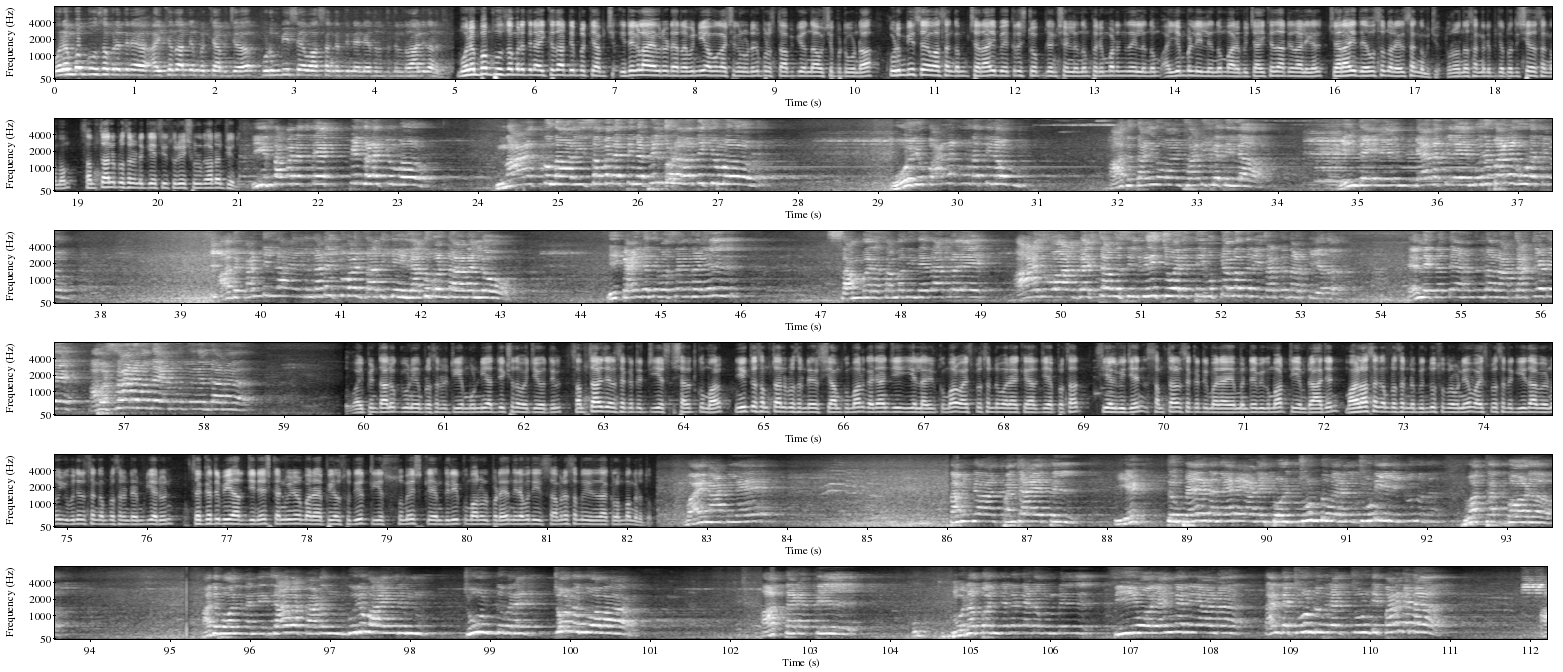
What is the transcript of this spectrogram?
മുനമ്പം ഭൂസമരത്തിന് ഐക്യദാർഢ്യം പ്രഖ്യാപിച്ച് കുടുംബി സേവാ സംഘത്തിന്റെ നേതൃത്വത്തിൽ റാലി നടത്തി. മുനമ്പം ഭൂസമരത്തിന് ഐക്യദാർഢ്യം പ്രഖ്യാപിച്ച് ഇരകളായവരുടെ റവന്യൂ അവകാശങ്ങൾ ഉടൻ പുനഃസ്ഥാപിക്കുമെന്ന് ആവശ്യപ്പെട്ടുകൊണ്ട് കുടുംബി സേവാ സംഘം ചെറായി ബേക്കറി സ്റ്റോപ്പ് ജംഗ്ഷനിൽ നിന്നും പെരുമ്പടനയിൽ നിന്നും അയ്യമ്പള്ളിയിൽ നിന്നും ആരംഭിച്ച ഐക്യദാർഢ്യ റാലികൾ ചെറായി ദേവസ്വം നിലയിൽ സംഗമിച്ചു. തുടർന്ന് സംഘടിപ്പിച്ച പ്രതിഷേധ സംഗമം സംസ്ഥാന പ്രസിഡന്റ് കെ സി സുരേഷ് ഉദ്ഘാടനം ചെയ്തു. ഈ സമരത്തെ പിന്തുണയ്ക്കുമ്പോൾ നാൾക്കുനാൾ ഈ സമരത്തിന് പിന്തുണ വർദ്ധിക്കുമ്പോൾ ഒരു ഭരണകൂടത്തിനും അത് തള്ളുവാൻ സാധിക്കത്തില്ല. ഇന്ത്യയിലെയും കേരളത്തിലെയും ഒരു ഭരണകൂടത്തിനും അത് കണ്ടില്ല എന്ന് നടിക്കുവാൻ സാധിക്കുകയില്ല. അതുകൊണ്ടാണല്ലോ ഈ കഴിഞ്ഞ ദിവസങ്ങളിൽ സമര സമിതി നേതാക്കളെ ആലുവ ഗസ്റ്റ് ഹൗസിൽ വിളിച്ചു വരുത്തി മുഖ്യമന്ത്രി ചർച്ച നടത്തിയത്. എന്നിട്ട് അദ്ദേഹം എന്താണ് ആ ചർച്ചയുടെ അവസാനം Vypin taluk union president T M Unni അധ്യക്ഷത വഹിച്ച യോഗത്തിൽ സംസ്ഥാന general secretary T S Sarath Kumar നിയുക്ത സംസ്ഥാന പ്രസിഡന്റ് എസ് ശ്യാംകുമാർ ഖജാൻജി ഇ എൽ അനിൽകുമാർ വൈസ് പ്രസിഡന്റുമാരായ K R Jayaprasad C L Vijayan സംസ്ഥാന സെക്രട്ടറിമാരായ M N Ravikumar T M Rajan മഹിളാ സംഘം president Bindu Subramaniam vice president Geetha Venu യുവജന സംഘം president M D Arun secretary P R Jinesh കൺവീനർമാരായ P L Sudheer T S Sumesh K M Dileep Kumar ഉൾപ്പെടെ നിരവധി സമരസമിതി നേതാക്കളും പങ്കെടുത്തു. വയനാട്ടിലെ തമിഴ്നാട് പഞ്ചായത്തിൽ എട്ട് നേരെയാണ് ഇപ്പോൾ ചൂണ്ടുവരൽ ചൂടിയിരിക്കുന്നത് ബോർഡ് അതുപോലെ തന്നെ ചാവക്കാടും ഗുരുവായൂരും ചൂണ്ടുവരൽ ചൂണ്ടുന്നു അവർ. അത്തരത്തിൽ മുനമ്പൻ ജനതയുടെ മുമ്പിൽ സിഒ എങ്ങനെയാണ് തന്റെ ചൂണ്ടുവിരൽ ചൂണ്ടി പറഞ്ഞത്?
